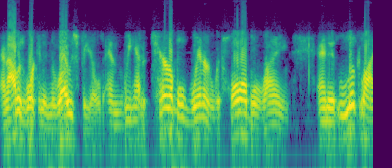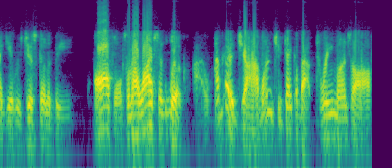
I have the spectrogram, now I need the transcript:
And I was working in the rose field, and we had a terrible winter with horrible rain, and it looked like it was just going to be awful. So my wife said, "Look, I've got a job. Why don't you take about three months off?"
